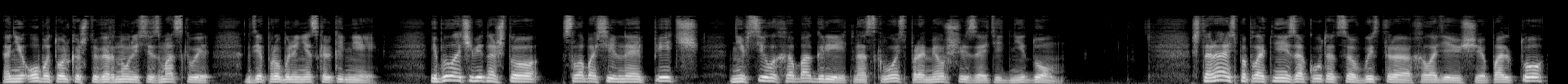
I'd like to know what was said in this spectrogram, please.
Они оба только что вернулись из Москвы, где пробыли несколько дней, и было очевидно, что слабосильная печь не в силах обогреть насквозь промерзший за эти дни дом. Стараясь поплотнее закутаться в быстро холодеющее пальто,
